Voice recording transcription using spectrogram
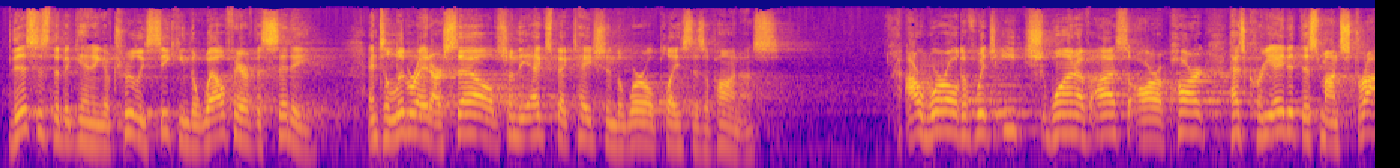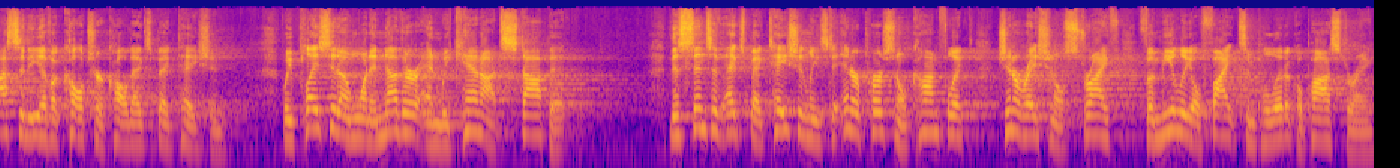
This is the beginning of truly seeking the welfare of the city and to liberate ourselves from the expectation the world places upon us. Our world, of which each one of us are a part, has created this monstrosity of a culture called expectation. We place it on one another and we cannot stop it. This sense of expectation leads to interpersonal conflict, generational strife, familial fights, and political posturing.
